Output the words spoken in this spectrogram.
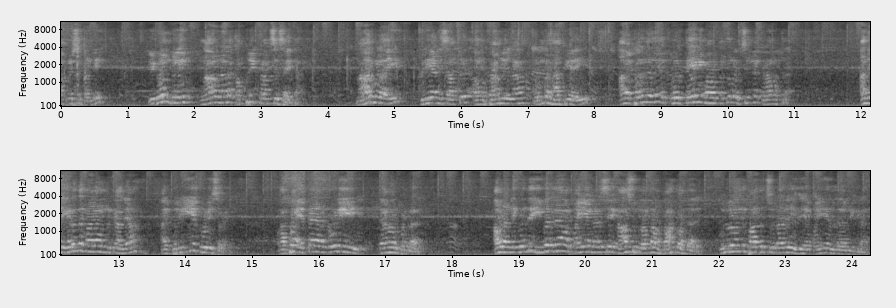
ஆப்ரேஷன் பண்ணி யூ டோன்ட் பிலீவ் நாலு நாளாக கம்ப்ளீட் கான்சியஸ் ஆயிட்டான். நார்மல் ஆகி பிரியாணி சாப்பிட்டு அவங்க ஃபேமிலியெல்லாம் ரொம்ப ஹாப்பி ஆகி அவன் பிறந்தது ஒரு தேனி மாவட்டத்தில் ஒரு சின்ன கிராமத்தில். அந்த இறந்த மாணவன் இருக்கா இல்லையா? அது பெரிய கோடீஸ்வரன் அவங்க அப்பா எட்டாயிரம் கோடி டேர்ன் ஓவர் பண்றாரு. அவர் அன்னைக்கு வந்து இவர் தான் அவர் பையன் நினைச்சு எங்கள் ஹாஸ்பிட்டல் வந்து அவன் பார்க்க வந்தார். உள்ளே வந்து பார்த்து சொன்னார் இது என் பையன் இல்லை அப்படிங்கிறார்.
